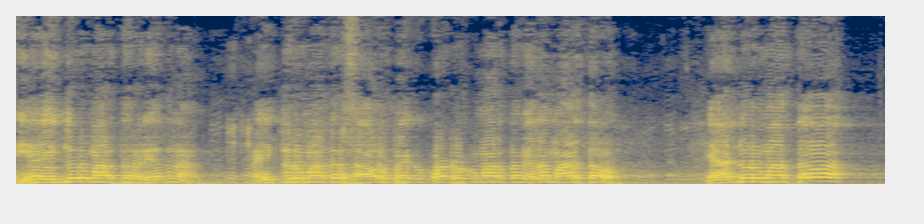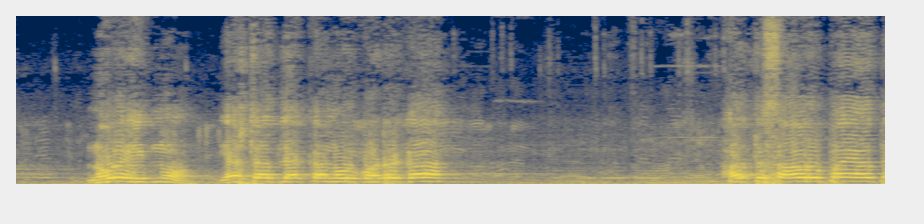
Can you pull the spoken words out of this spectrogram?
ಏ, ಐದ್ನೂರು ಮಾಡ್ತಾರ ಅದನ್ನ. ಐದ್ನೂರು ಮಾಡ್ತಾರ, ಸಾವಿರ ರೂಪಾಯಿ ಕೊಟ್ಟರು ಮಾಡ್ತಾವ, ಎಲ್ಲ ಮಾರ್ತಾವ. ಎರಡ್ನೂರು ಮಾರ್ತಾವ? ನೂರ ಐದ್ನು ಎಷ್ಟಾತ್ ಲೆಕ್ಕ? ನೂರು ಕೊಟ್ರಕ ಹತ್ತು ಸಾವಿರ ರೂಪಾಯಿ ಆತ.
